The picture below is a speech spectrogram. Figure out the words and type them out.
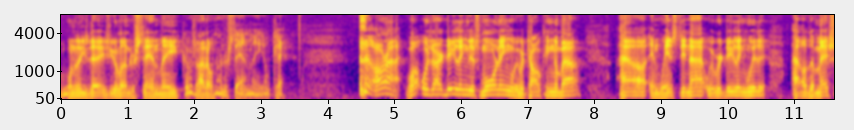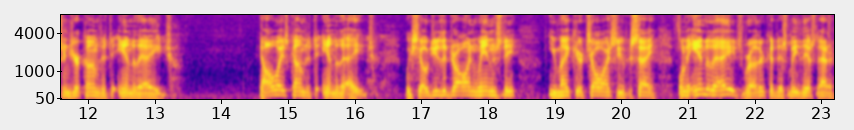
one of these days you'll understand me because I don't understand me. Okay. All right. What was our dealing this morning? We were talking about how, and Wednesday night we were dealing with it, how the messenger comes at the end of the age. He always comes at the end of the age. We showed you the drawing Wednesday. You make your choice. You can say, well, the end of the age, brother, could this be this, that, or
